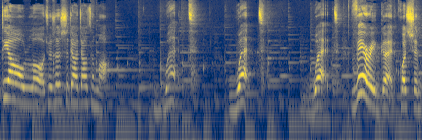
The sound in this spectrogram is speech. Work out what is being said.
掉了，全身湿掉叫什么？wet，wet，wet。Very good. Question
